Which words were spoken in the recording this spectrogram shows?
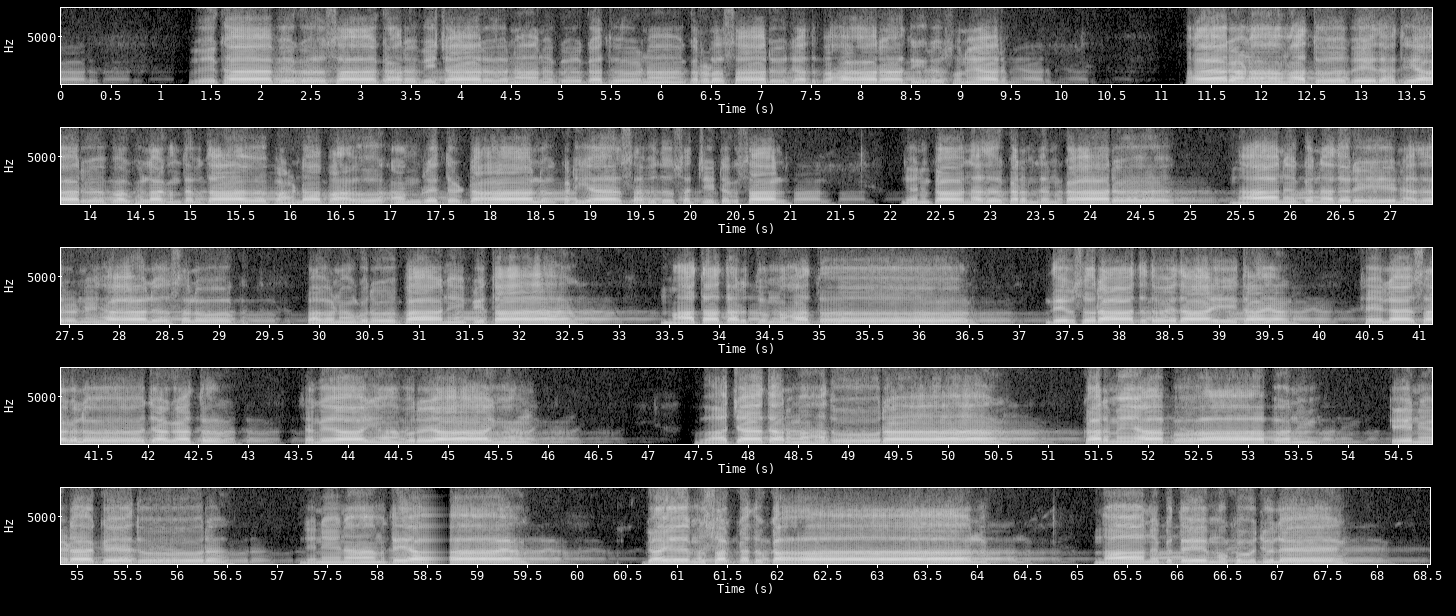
ਵੇਖਾ ਬਿਗਸਾ ਕਰ ਵਿਚਾਰ, ਨਾਨਕ ਕਥੂ ਨਾ ਕਰੜ ਸਾਰ, ਜਦ ਪਹਾਰ ਧੀਰ ਸੁਨਿਆਰ। ਹਰਣ ਮਤ ਵੇਦ ਹਥਿਆਰ, ਭਖ ਲਗਨ ਤਪਤਾਵ, ਭਾਂਡਾ ਭਾਵ ਅੰਮ੍ਰਿਤ ਢਾਲ, ਘੜੀਆ ਸ਼ਬਦ ਸੱਚੀ ਟਕਸਾਲ। ਜਿਨ ਕੋ ਨਦ ਕਰਮ ਦਨਕਾਰ, ਨਾਨਕ ਨਦਰੇ ਨਦਰ ਨਿਹਾਲ, ਸਲੋਕ ਪਵਨ ਗੁਰੂ ਪਾਣੀ ਪਿਤਾ, ਮਾਤਾ ਧਰਤ ਮਹਤ ਹਤ ਦਿਵਸ ਰਾਤ ਦੋਇ ਦਾਈ ਦਾਇਆ। ਖੇਲੈ ਸਗਲ ਜਗਤ, ਚੰਗਿਆਈਆਂ ਬੁਰਿਆਈਆਂ। ਵਾਚਾ ਧਰਮ ਹਦੂਰਾ, ਕਰਮ ਆਪ ਆਪਨੀ, ਕੇ ਨੇੜਾ ਕੇ ਦੂਰ। ਜਿਨੇ ਨਾਮ ਤੇ ਗਏ ਮਸਕਤ ਕਾਲ। ਨਾਨਕ ਤੇ ਮੁਖ ਉਜਲੇ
